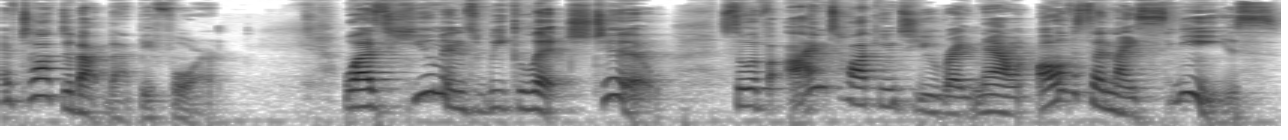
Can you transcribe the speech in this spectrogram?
I've talked about that before. Well, as humans, we glitch too. So if I'm talking to you right now and all of a sudden I sneeze,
